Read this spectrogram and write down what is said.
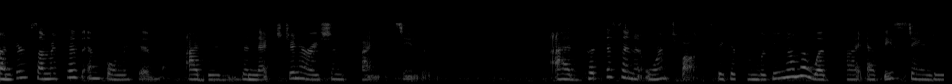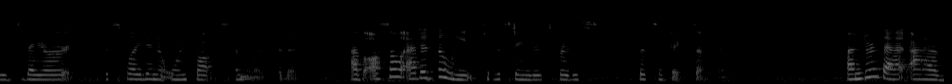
Under summative and formative, I did the next generation science standards. I had put this in an orange box because when looking on the website at these standards, they are displayed in an orange box similar to this. I've also added the link to the standards for this specific subject. Under that, I have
